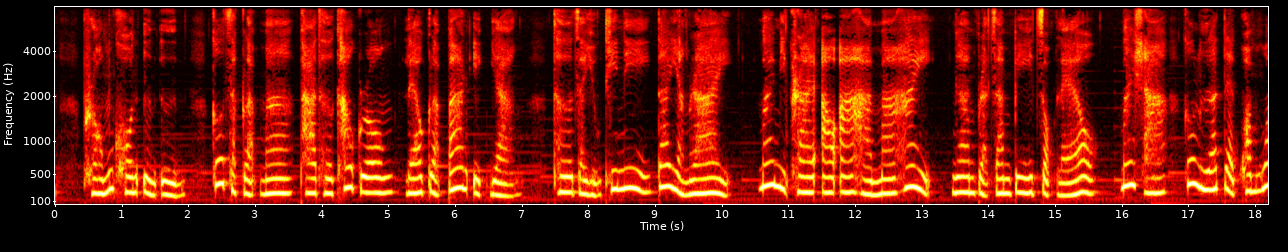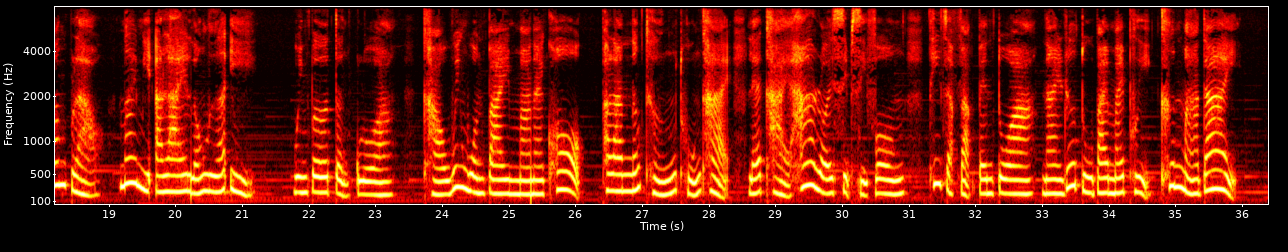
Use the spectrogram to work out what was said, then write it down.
พร้อมคนอื่นๆ ก็จะกลับมาพาเธอเข้ากรง แล้วกลับบ้านอีกอย่าง เธอจะอยู่ที่นี่ได้อย่างไร ไม่มีใครเอาอาหารมาให้ งานประจำปีจบแล้ว ไม่ช้าก็เหลือแต่ความว่างเปล่า ไม่มีอะไรหลงเหลืออีก วิงเปอร์ตื่นกลัว เขาวิ่งวนไปมาในโคกพลันนึกถึงถุงไข่และไข่514ฟองที่จะฝากเป็นตัวในฤดูใบไม้ผลิขึ้นมาได้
